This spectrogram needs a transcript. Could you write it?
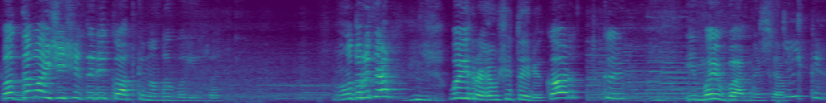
Так, давай ще 4 катки надо выиграть. Ну, друзья, выиграем 4 картки. І ми вернемося. Скільки?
